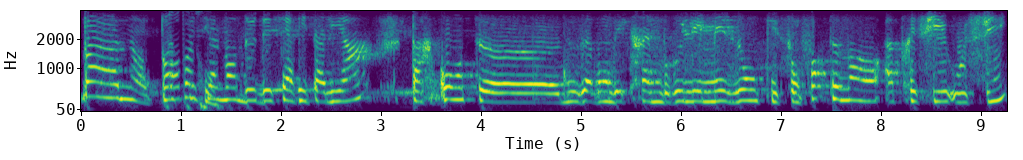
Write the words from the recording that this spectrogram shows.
pas non, pas Non, pas trop. spécialement de dessert italien. Par contre, euh, nous avons des crèmes brûlées maison qui sont fortement appréciées aussi.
